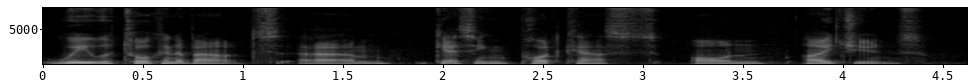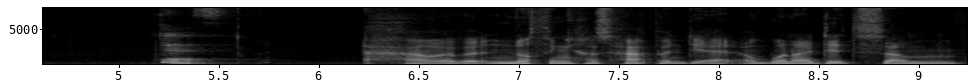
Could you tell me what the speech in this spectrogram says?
we were talking about um, getting podcasts on iTunes. Yes. However, nothing has happened yet, and when I did some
